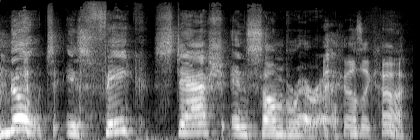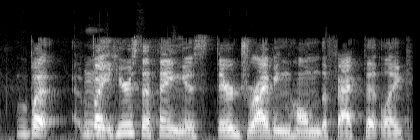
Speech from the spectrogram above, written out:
note is fake stash and sombrero. I was like, huh. but Hmm. but here's the thing is they're driving home the fact that like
